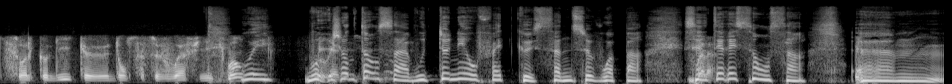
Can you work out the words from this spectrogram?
qui sont alcooliques, euh, dont ça se voit physiquement. Oui. J'entends ça. Vous tenez au fait que ça ne se voit pas. C'est intéressant ça. Euh,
